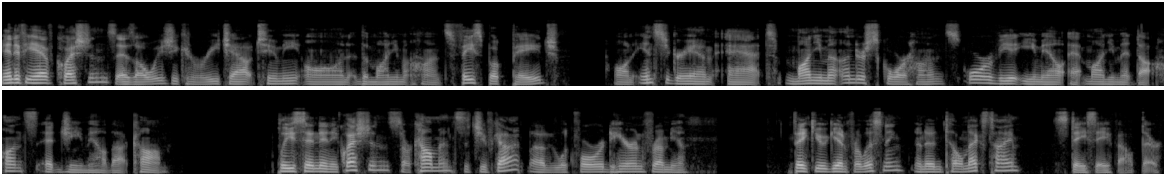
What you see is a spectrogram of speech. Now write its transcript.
And if you have questions, as always, you can reach out to me on the Monument Hunts Facebook page, on Instagram at monument underscore hunts, or via email at monument.hunts at gmail.com. Please send any questions or comments that you've got. I'd look forward to hearing from you. Thank you again for listening, and until next time, stay safe out there.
